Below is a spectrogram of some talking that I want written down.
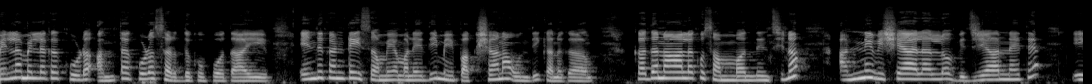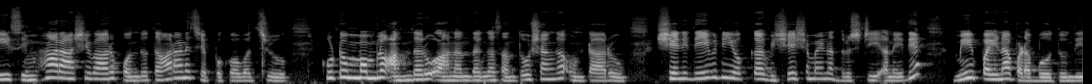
మెల్లమెల్లగా కూడా అంతా కూడా సర్దుకుపోతాయి. ఎందుకంటే ఈ సమయం అనేది మీ పక్షాన ఉంది కనుక. కథనాలకు సంబంధించిన అన్ని విషయాలలో విజయాన్నైతే ఈ సింహరాశి వారు పొందుతారని చెప్పుకోవచ్చు. కుటుంబంలో అందరూ ఆనందంగా సంతోషంగా ఉంటారు. శనిదేవుని యొక్క విశేషమైన దృష్టి అనేది మీ పైన పడబోతుంది.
